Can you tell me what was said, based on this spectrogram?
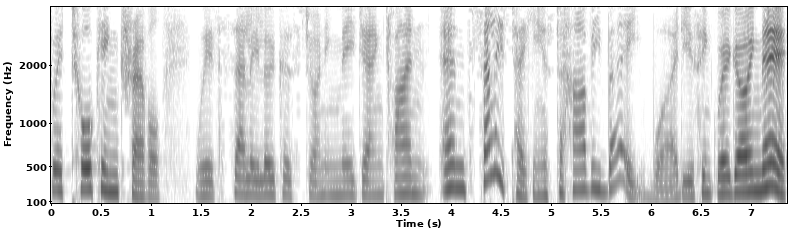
We're talking travel with Sally Lucas joining me, Jane Klein. And Sally's taking us to Hervey Bay. Why do you think we're going there?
